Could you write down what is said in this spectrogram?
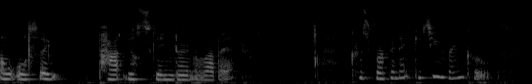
Oh, also pat your skin, don't rub it. Because rubbing it gives you wrinkles.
